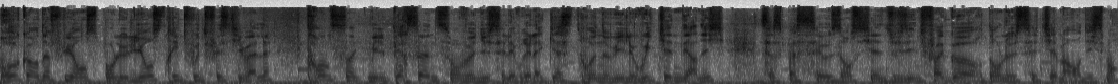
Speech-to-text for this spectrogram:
Record d'affluence pour le Lyon Street Food Festival. 35 000 personnes sont venues célébrer la gastronomie le week-end dernier. Ça se passait aux anciennes usines Fagor dans le 7e arrondissement.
